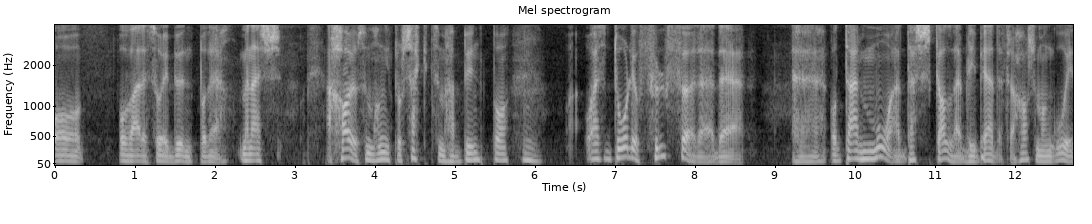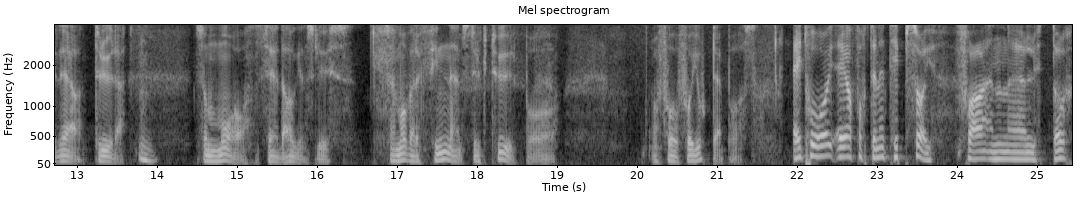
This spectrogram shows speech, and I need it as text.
og, og være så i bunn på det. Men jeg, jeg har jo så mange prosjekt som jeg har begynt på, og jeg er så dårlig å fullføre det. Eh, og der må jeg, der skal jeg bli bedre, for jeg har så mange gode ideer, tror jeg, som må se dagens lys. Så jeg må bare finne en struktur på å- få, få gjort det på, altså. Jeg tror òg jeg har fått inn et tips òg, fra en eh, lytter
